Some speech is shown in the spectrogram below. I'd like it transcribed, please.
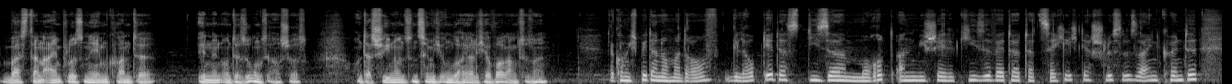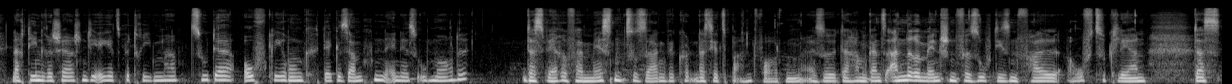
was dann Einfluss nehmen konnte in den Untersuchungsausschuss. Und das schien uns ein ziemlich ungeheuerlicher Vorgang zu sein. Da komme ich später nochmal drauf. Glaubt ihr, dass dieser Mord an Michel Kiesewetter tatsächlich der Schlüssel sein könnte, nach den Recherchen, die ihr jetzt betrieben habt, zu der Aufklärung der gesamten NSU-Morde? Das wäre vermessen zu sagen, wir könnten das jetzt beantworten. Also da haben ganz andere Menschen versucht, diesen Fall aufzuklären. Das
